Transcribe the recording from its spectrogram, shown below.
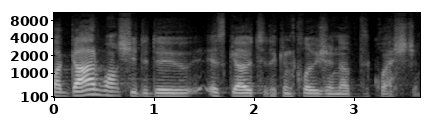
What God wants you to do is go to the conclusion of the question.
